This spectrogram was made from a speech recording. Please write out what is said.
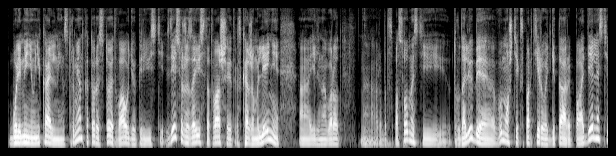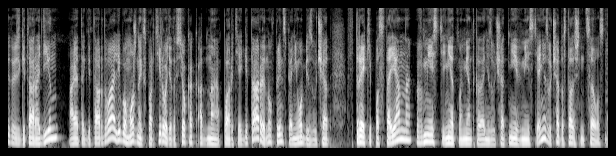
более-менее уникальный инструмент, который стоит в аудио перевести. Здесь уже зависит от вашей, так скажем, лени а, или наоборот, работоспособности и трудолюбия, вы можете экспортировать гитары по отдельности, то есть гитар 1, а это гитар 2, либо можно экспортировать это все как одна партия гитары. Ну, в принципе, они обе звучат в треке постоянно вместе, нет момента, когда они звучат не вместе, они звучат достаточно целостно.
